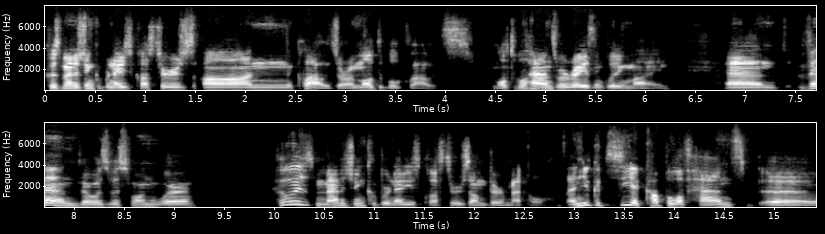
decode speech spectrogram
Who's managing Kubernetes clusters on clouds or on multiple clouds? Multiple hands were raised, including mine. And then there was this one where who is managing Kubernetes clusters on bare metal? And you could see a couple of hands uh,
